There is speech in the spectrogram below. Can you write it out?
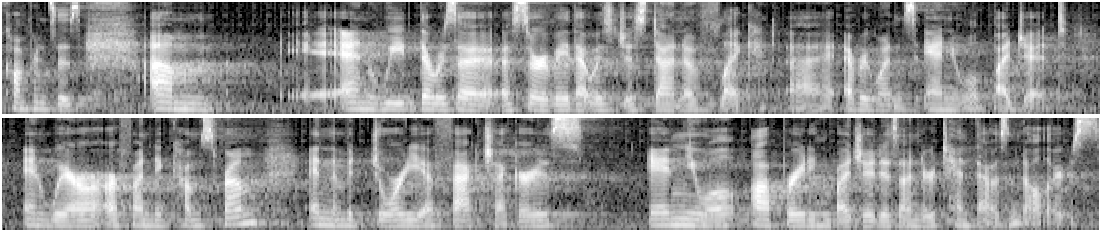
conferences. Um, and we there was a, a, survey that was just done of like uh, everyone's annual budget and where our funding comes from and the majority of fact checkers annual operating budget is under $10,000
